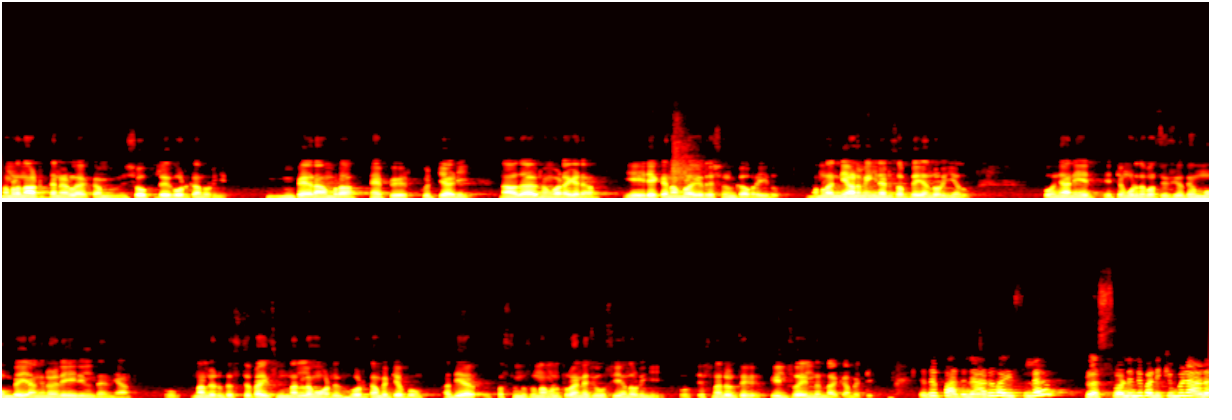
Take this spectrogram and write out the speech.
നമ്മുടെ നാട്ടിൽ തന്നെയുള്ള ഷോപ്സിലേക്ക് കൊടുക്കാൻ തുടങ്ങി. പേരാമ്പ്ര മേപ്പേർ കുറ്റ്യാടി നാദാപുരം വടകര ഈ ഏരിയ ഒക്കെ നമ്മൾ ഏകദേശം കവർ ചെയ്തു. നമ്മൾ തന്നെയാണ് മെയിനായിട്ട് സപ്ലൈ ചെയ്യാൻ തുടങ്ങിയത്. അപ്പോൾ ഞാൻ ഏറ്റവും കൂടുതൽ പർച്ചേസ് ചെയ്തത് മുംബൈ അങ്ങനെ ഒരു ഏരിയയിൽ തന്നെയാണ്. അപ്പോൾ നല്ലൊരു ബെസ്റ്റ് പ്രൈസും നല്ല മോഡൽസും കൊടുക്കാൻ പറ്റിയപ്പോൾ അധിക കസ്റ്റമേഴ്സും നമ്മൾ ത്രൂ തന്നെ ചൂസ് ചെയ്യാൻ തുടങ്ങി. അത്യാവശ്യം നല്ലൊരു സെയിൽസ് സെയിൽ ഉണ്ടാക്കാൻ പറ്റി. ഇത് പതിനാറ് വയസ്സിൽ പ്ലസ് വണ്ണിന് പഠിക്കുമ്പോഴാണ്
